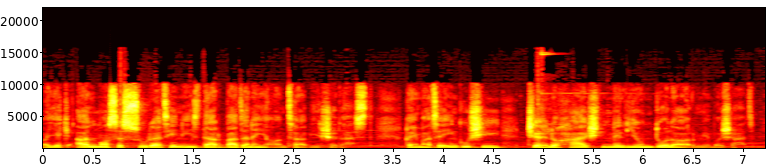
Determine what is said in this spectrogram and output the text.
و یک الماس صورتی نیز در بدنه آن تعبیه شده است. قیمت این گوشی 48 میلیون دلار می باشد.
